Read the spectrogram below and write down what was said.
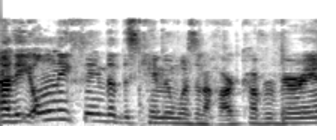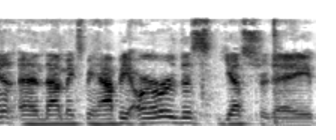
Now, the only thing that this came in wasn't a hardcover variant, and that makes me happy. I ordered this yesterday,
